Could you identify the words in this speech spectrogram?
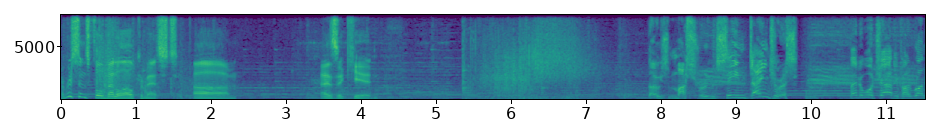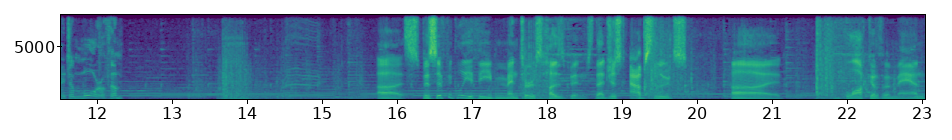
Ever since Fullmetal Alchemist, um... As a kid. Those mushrooms seem dangerous. Better watch out if I run into more of them. Uh, specifically the mentor's husband, that just absolute, uh, block of a man,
